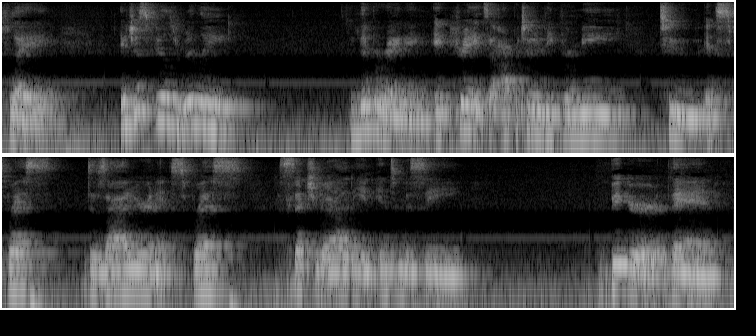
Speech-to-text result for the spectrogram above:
play. It just feels really liberating. It creates an opportunity for me to express desire and express sexuality and intimacy bigger than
